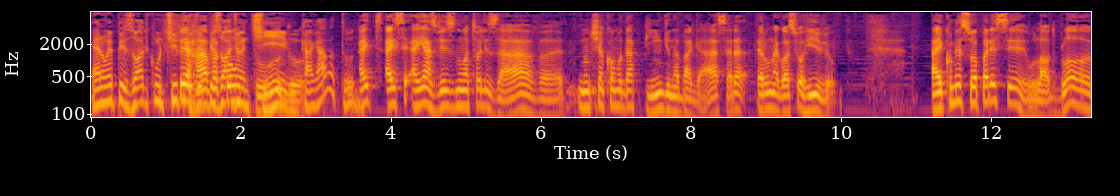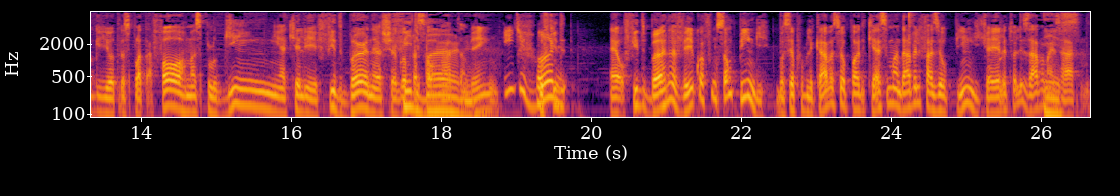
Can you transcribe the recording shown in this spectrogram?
era um episódio com título Ferrava de episódio antigo, tudo. cagava tudo. Aí, aí, aí, às vezes não atualizava, não tinha como dar ping na bagaça, era, era um negócio horrível. Aí começou a aparecer o Loudblog e outras plataformas, plugin, aquele Feedburner chegou para salvar Feedburner. também. O Feedburner. feed, é, o Feedburner veio com a função ping. Você publicava seu podcast e mandava ele fazer o ping, que aí ele atualizava mais Isso. rápido.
